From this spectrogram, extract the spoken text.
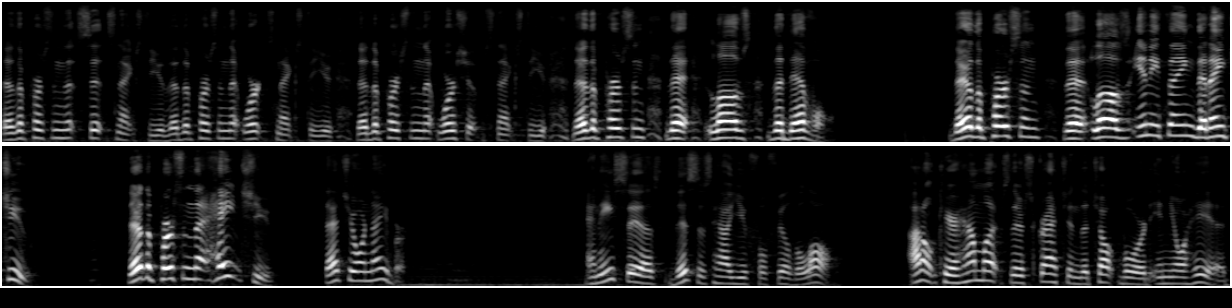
They're the person that sits next to you. They're the person that works next to you. They're the person that worships next to you. They're the person that loves the devil. They're the person that loves anything that ain't you. They're the person that hates you. That's your neighbor. And he says, This is how you fulfill the law. I don't care how much they're scratching the chalkboard in your head.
